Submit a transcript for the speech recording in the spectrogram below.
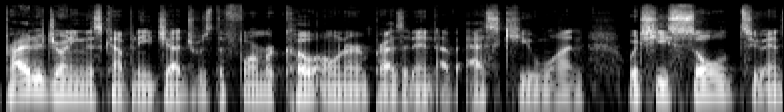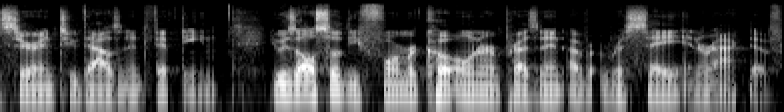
Prior to joining this company, Judge was the former co owner and president of SQ1, which he sold to Ansira in 2015. He was also the former co owner and president of Rassai Interactive.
